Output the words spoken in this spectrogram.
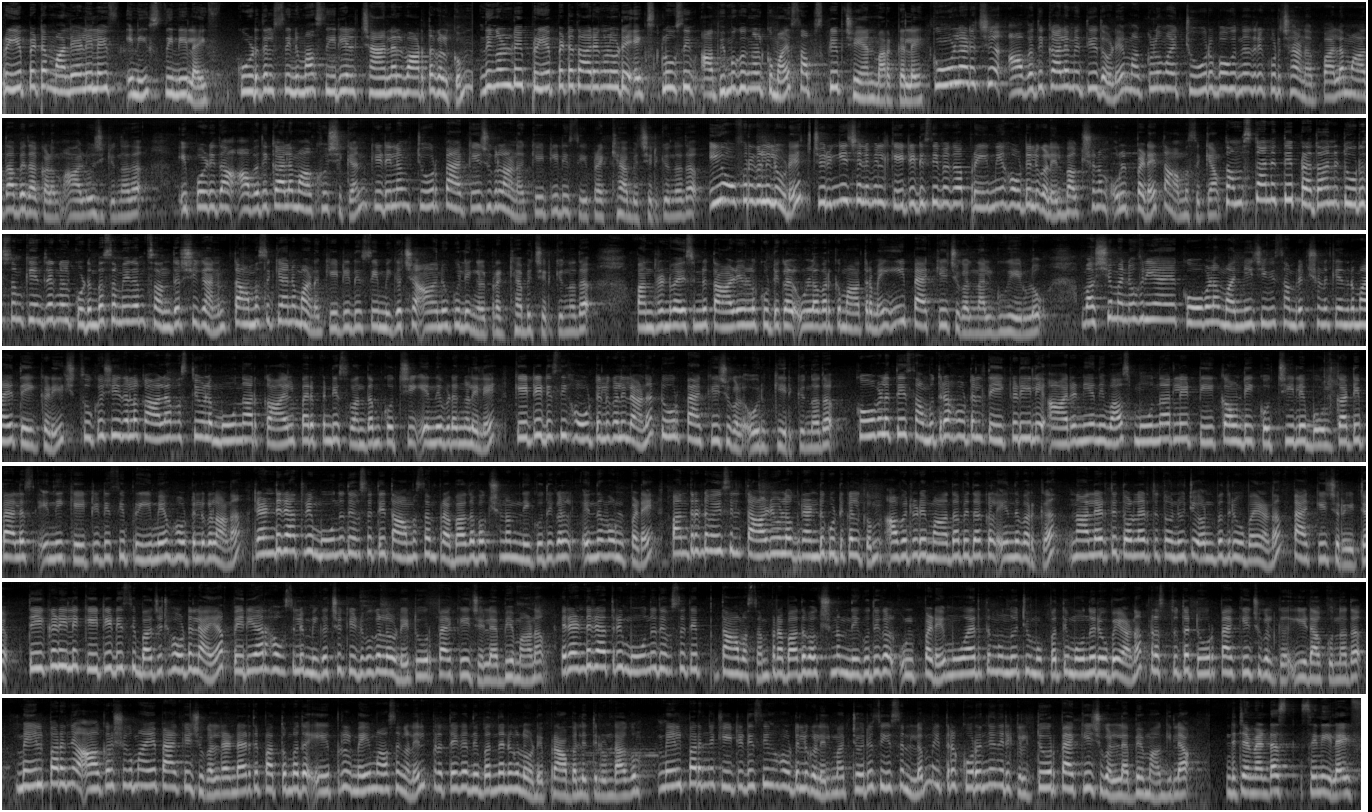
പ്രിയപ്പെട്ട മലയാളി ലൈഫ് ഇനി cine life. കൂടുതൽ സിനിമ സീരിയൽ ചാനൽ വാർത്തകൾക്കും നിങ്ങളുടെ പ്രിയപ്പെട്ട താരങ്ങളുടെ എക്സ്ക്ലൂസീവ് അഭിമുഖങ്ങൾക്കുമായി സബ്സ്ക്രൈബ് ചെയ്യാൻ മറക്കല്ലേ? സ്കൂൾ അടച്ച് അവധിക്കാലം എത്തിയതോടെ മക്കളുമായി ടൂർ പോകുന്നതിനെ കുറിച്ചാണ് പല മാതാപിതാക്കളും ആലോചിക്കുന്നത്. ഇപ്പോഴിതാ അവധിക്കാലം ആഘോഷിക്കാൻ കിടിലം ടൂർ പാക്കേജുകളാണ് കെ ടി ഡി സി പ്രഖ്യാപിച്ചിരിക്കുന്നത്. ഈ ഓഫറുകളിലൂടെ ചുരുങ്ങിയ ചെലവിൽ കെ ടി ഡി സി വക പ്രീമിയം ഹോട്ടലുകളിൽ ഭക്ഷണം ഉൾപ്പെടെ താമസിക്കാം. സംസ്ഥാനത്തെ പ്രധാന ടൂറിസം കേന്ദ്രങ്ങൾ കുടുംബസമേതം സന്ദർശിക്കാനും താമസിക്കാനുമാണ് കെ ടി ഡി സി മികച്ച ആനുകൂല്യങ്ങൾ പ്രഖ്യാപിച്ചിരിക്കുന്നത്. പന്ത്രണ്ട് വയസ്സിന് താഴെയുള്ള കുട്ടികൾ ഉള്ളവർക്ക് മാത്രമേ ഈ പാക്കേജുകൾ നൽകുകയുള്ളൂ. വശ്യമനോഹരിയായ കോവളം വന്യജീവി സംരക്ഷണ കേന്ദ്രമായ തേക്കടി സുഖശീതള കാലാവസ്ഥയുള്ള മൂന്നാർ കായൽപ്പരപ്പിന്റെ സ്വന്തം കൊച്ചി എന്നിവിടങ്ങളിലെ കെ ടി ഡി സി ഹോട്ടലുകളിലാണ് ടൂർ പാക്കേജുകൾ ഒരുക്കിയിരിക്കുന്നത്. കോവളത്തെ സമുദ്ര ഹോട്ടൽ തേക്കടിയിലെ ആരണ്യ നിവാസ് മൂന്നാറിലെ ടീ കൗണ്ടി കൊച്ചിയിലെ ബോൾക്കാട്ടി പാലസ് എന്നീ K T D C premium ഹോട്ടലുകളാണ് രണ്ട് രാത്രി മൂന്ന് ദിവസത്തെ താമസം പ്രഭാത ഭക്ഷണം നികുതികൾ എന്നിവ ഉൾപ്പെടെ പന്ത്രണ്ട് വയസ്സിൽ താഴെയുള്ള രണ്ട് കുട്ടികൾക്കും അവരുടെ മാതാപിതാക്കൾ എന്നിവർക്ക് നാലായിരത്തി തൊള്ളായിരത്തി തൊണ്ണൂറ്റി ഒൻപത് രൂപയാണ് package rate തേക്കടിയിലെ K T D C budget ഹോട്ടലായ Periyar ഹൗസിലെ മികച്ച കിഴിവുകളോടെ ടൂർ പാക്കേജ് ലഭ്യമാണ്. രണ്ട് രാത്രി മൂന്ന് ദിവസത്തെ താമസം പ്രഭാത ഭക്ഷണം നികുതികൾ ഉൾപ്പെടെ മൂവായിരത്തി മുന്നൂറ്റി മുപ്പത്തി മൂന്ന് രൂപയാണ് പ്രസ്തുത ടൂർ പാക്കേജുകൾക്ക് ഈടാക്കുന്നത്. മേൽപ്പറഞ്ഞ ആകർഷകമായ പാക്കേജുകൾ രണ്ടായിരത്തി പത്തൊമ്പത് ഏപ്രിൽ മെയ് മാസങ്ങളിൽ പ്രത്യേക നിബന്ധനകളോടെ പ്രാബല്യത്തിലുണ്ടാകും. മേൽപ്പറഞ്ഞ കെ ടി ഡി സി ഹോട്ടലുകളിൽ മറ്റൊരു സീസണിലും ഇത്ര കുറഞ്ഞ ടൂർ പാക്കേജുകൾ ലഭ്യമാകില്ല. Desk Sini life.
